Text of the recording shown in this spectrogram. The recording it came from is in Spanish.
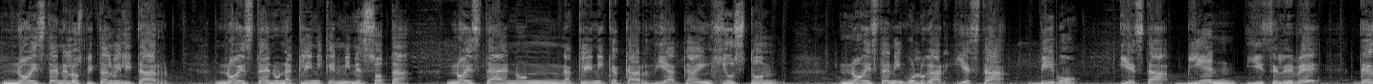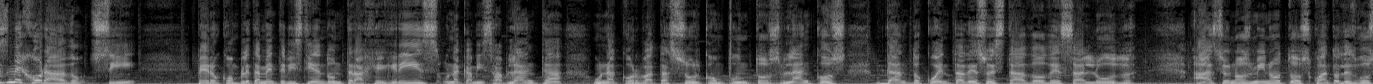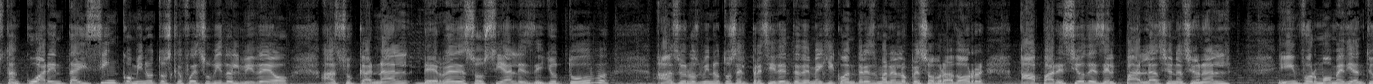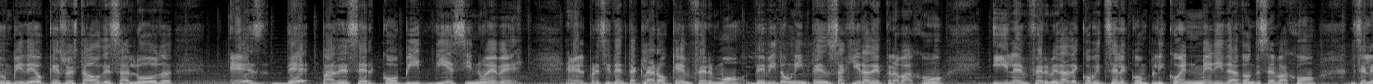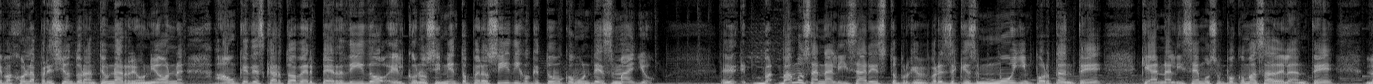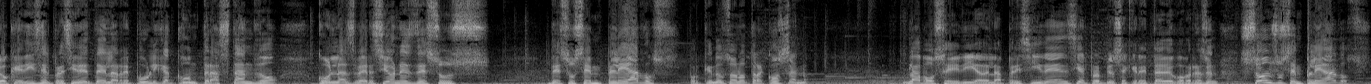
No está en el hospital militar, no está en una clínica en Minnesota, no está en una clínica cardíaca en Houston, no está en ningún lugar y está vivo y está bien y se le ve desmejorado, sí, pero completamente vistiendo un traje gris, una camisa blanca, una corbata azul con puntos blancos, dando cuenta de su estado de salud. Hace unos minutos, ¿cuántos les gustan? 45 minutos que fue subido el video a su canal de redes sociales de YouTube. Hace unos minutos el presidente de México, Andrés Manuel López Obrador, apareció desde el Palacio Nacional. Informó mediante un video que su estado de salud es de padecer COVID-19. El presidente aclaró que enfermó debido a una intensa gira de trabajo y la enfermedad de COVID se le complicó en Mérida, donde se bajó, se le bajó la presión durante una reunión, aunque descartó haber perdido el conocimiento, pero sí dijo que tuvo como un desmayo. Eh, vamos a analizar esto porque me parece que es muy importante que analicemos un poco más adelante lo que dice el presidente de la República contrastando con las versiones de sus de sus empleados, porque no son otra cosa, ¿no? La vocería de la presidencia, el propio secretario de Gobernación, son sus empleados.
